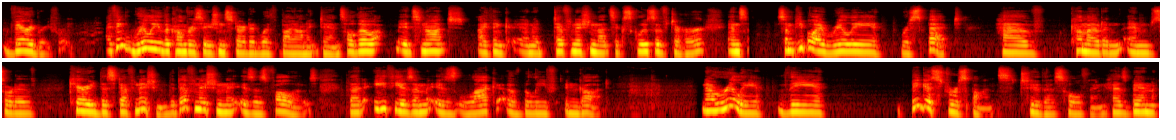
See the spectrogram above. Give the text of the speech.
very briefly. I think really the conversation started with bionic dance, although it's not, I think, in a definition that's exclusive to her. And some people I really respect have come out and, and sort of carried this definition. The definition is as follows that atheism is lack of belief in God. Now, really, the biggest response to this whole thing has been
